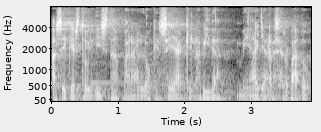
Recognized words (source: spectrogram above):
así que estoy lista para lo que sea que la vida me haya reservado.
